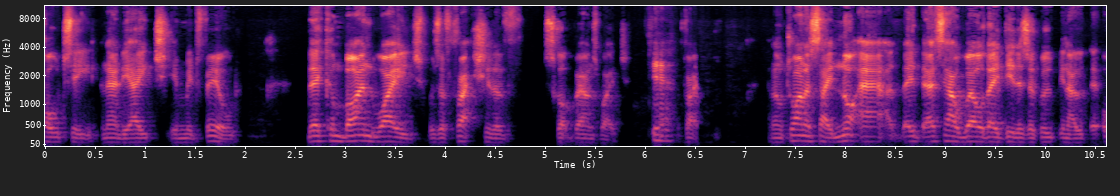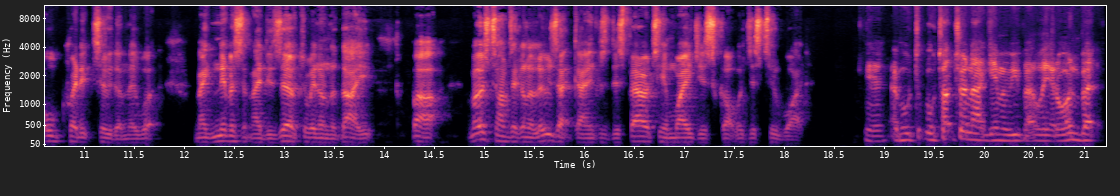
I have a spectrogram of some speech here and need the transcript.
Holty, and Andy H in midfield. Their combined wage was a fraction of Scott Brown's wage. Yeah. And I'm trying to say, not out, they, that's how well they did as a group. You know, all credit to them. They were magnificent. They deserved to win on the day. But most times they're going to lose that game because the disparity in wages, Scott, was just too wide. Yeah, and we'll, we'll touch on that game a wee bit later on. But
